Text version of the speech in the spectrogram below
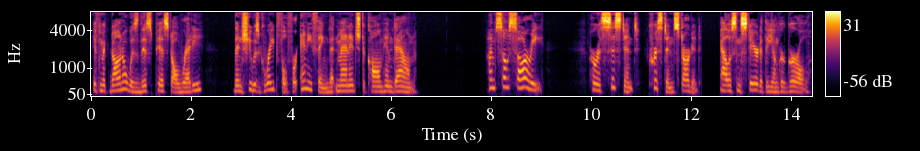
If McDonough was this pissed already, then she was grateful for anything that managed to calm him down. I'm so sorry. Her assistant, Kristen, started. Allison stared at the younger girl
